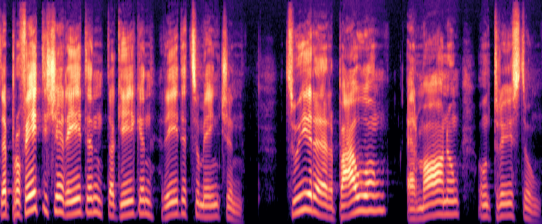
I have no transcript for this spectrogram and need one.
der prophetische Reden dagegen redet zu Menschen, zu ihrer Erbauung, Ermahnung und Tröstung.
